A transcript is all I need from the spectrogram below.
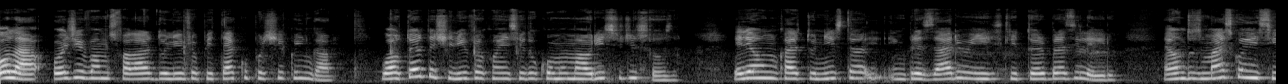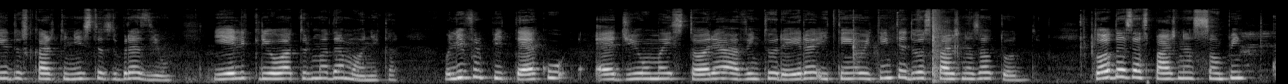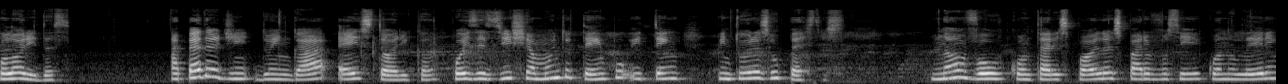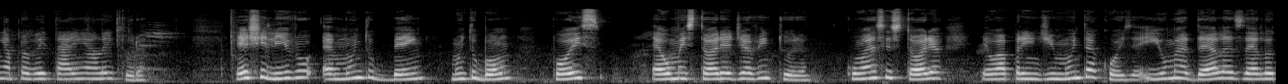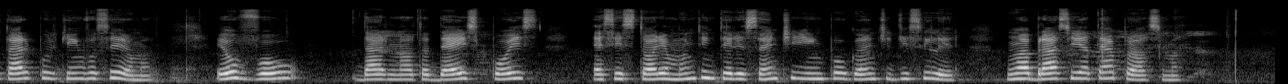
Olá, hoje vamos falar do livro Piteco por Chico Ingá. O autor deste livro é conhecido como Maurício de Souza. Ele é um cartunista, empresário e escritor brasileiro. É um dos mais conhecidos cartunistas do Brasil e ele criou a Turma da Mônica. O livro Piteco é de uma história aventureira e tem 82 páginas ao todo. Todas as páginas são coloridas. A Pedra de, do Ingá é histórica, pois existe há muito tempo e tem pinturas rupestres. Não vou contar spoilers para você quando lerem aproveitarem a leitura. Este livro é muito bem, muito bom, pois é uma história de aventura. Com essa história eu aprendi muita coisa e uma delas é lutar por quem você ama. Eu vou dar nota 10, pois essa história é muito interessante e empolgante de se ler. Um abraço e até a próxima.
